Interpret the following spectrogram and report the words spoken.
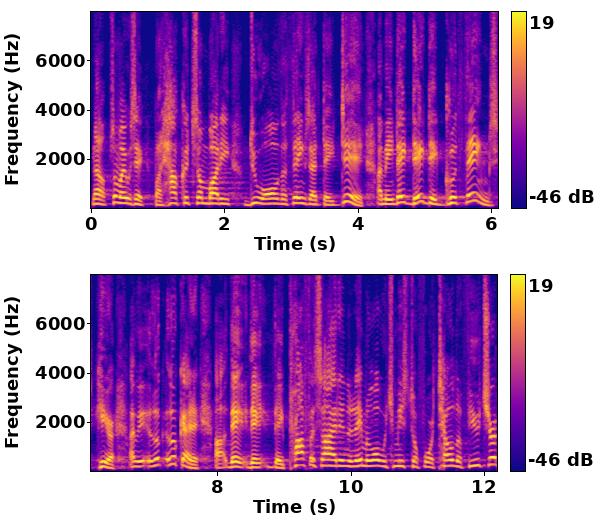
Now, somebody would say, but how could somebody do all the things that they did? I mean, they, they did good things here. I mean, look, look at it. Uh, they, they, they prophesied in the name of the Lord, which means to foretell the future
